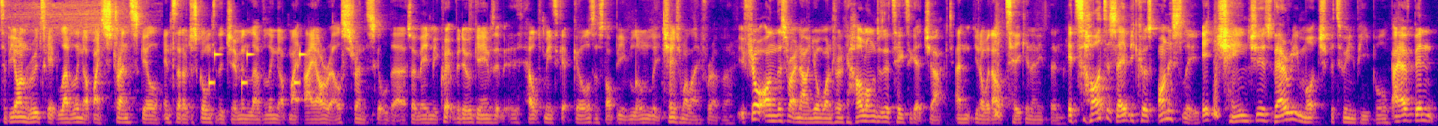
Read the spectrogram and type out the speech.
to be on RuneScape leveling up my strength skill instead of just going to the gym and leveling up my IRL strength skill there. So it made me quit video games. It, it helped me to get girls and stop being lonely. It changed my life forever. If you're on this right now and you're wondering, how long does it take to get jacked? And you know, without taking anything. It's hard to say because honestly, it changes very much between people. I have been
